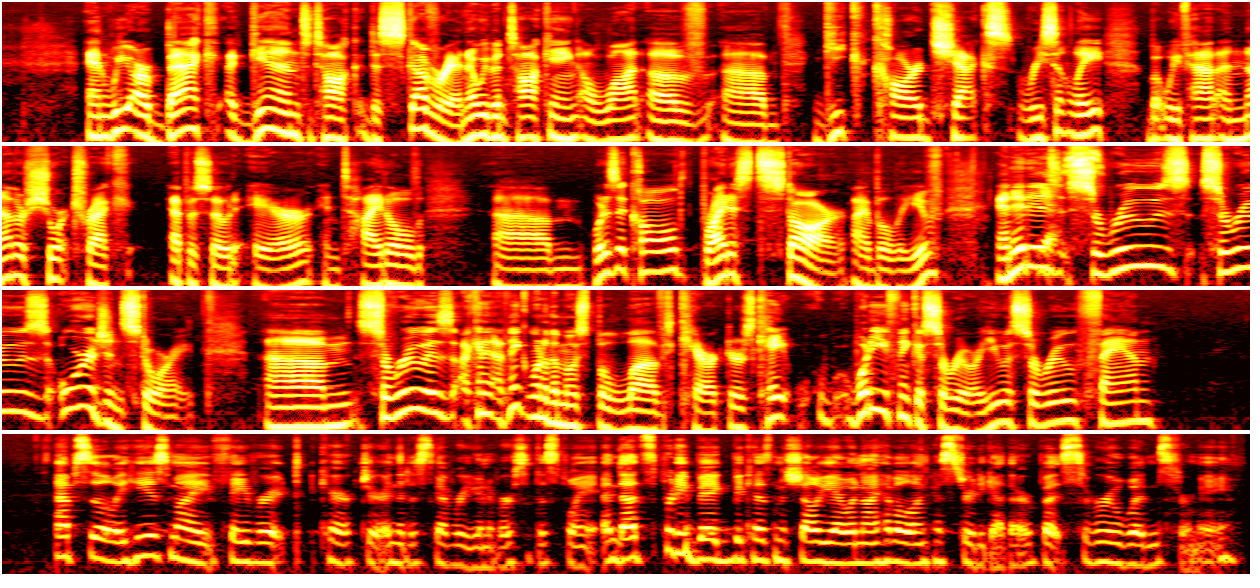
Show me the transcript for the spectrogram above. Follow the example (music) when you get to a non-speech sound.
And we are back again to talk Discovery. I know we've been talking a lot of uh, geek card checks recently, but we've had another short trek episode air entitled um, what is it called? Brightest Star, I believe, and it is Yes. Saru's Saru's origin story. Um, Saru is I can I think one of the most beloved characters. Kate, what do you think of Saru? Are you a Saru fan? Absolutely. He is my favorite character in the Discovery universe at this point. And that's pretty big because Michelle Yeoh and I have a long history together, but Saru wins for me.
